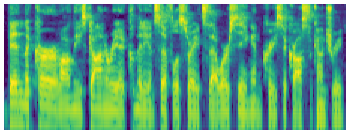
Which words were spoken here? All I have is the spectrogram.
bend the curve on these gonorrhea, chlamydia, and syphilis rates that we're seeing increase across the country.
